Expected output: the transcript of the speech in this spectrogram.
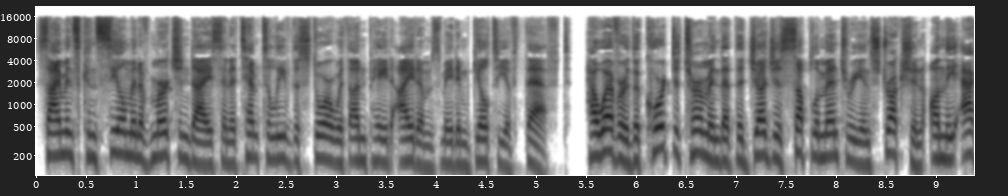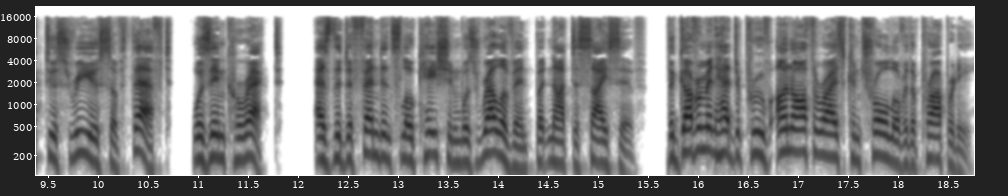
Simon's concealment of merchandise and attempt to leave the store with unpaid items made him guilty of theft. However, the court determined that the judge's supplementary instruction on the actus reus of theft was incorrect, as the defendant's location was relevant but not decisive. The government had to prove unauthorized control over the property.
